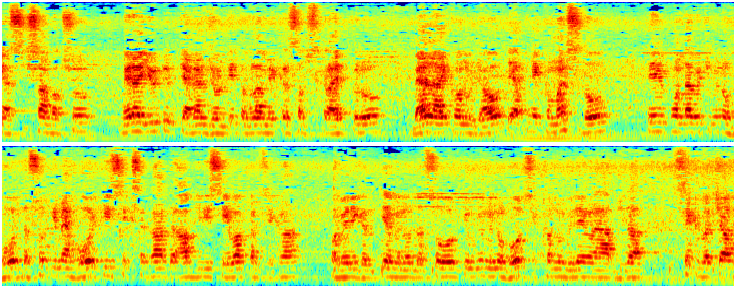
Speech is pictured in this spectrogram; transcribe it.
ਤੇ ਆਪਣੀ ਅਸੀਸਾਂ ਬਖਸ਼ੋ। ਮੇਰਾ YouTube channel Jonty Tabla subscribe ਕਰੋ। ਬੈਲ ਆਈਕਨ ਵਜਾਓ ਤੇ ਆਪਣੇ ਕਮੈਂਟਸ ਦਿਓ ਤੇ ਉਹਨਾਂ ਵਿੱਚ ਮੈਨੂੰ ਹੋਰ ਦੱਸੋ ਕਿ ਮੈਂ ਹੋਰ ਕੀ ਸਿੱਖ ਸਕਾਂ ਤੇ ਆਪ ਜੀ ਦੀ ਸੇਵਾ ਕਰ ਸਕਾਂ ਔਰ ਮੇਰੀ ਗਲਤੀਆਂ ਮੈਨੂੰ ਦੱਸੋ ਔਰ ਕਿਉਂਕਿ ਮੈਨੂੰ ਹੋਰ ਸਿੱਖਣ ਨੂੰ ਮਿਲੇ, ਮੈਂ ਆਪ ਜੀ ਦਾ ਸਿੱਖ ਬੱਚਾ,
